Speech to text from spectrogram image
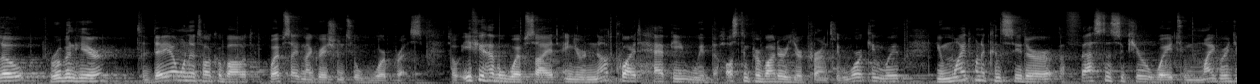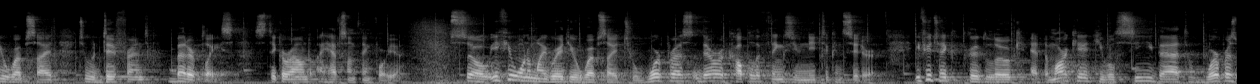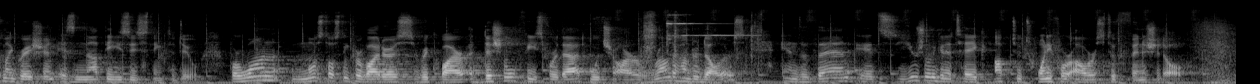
Hello, Ruben here. Today I want to talk about website migration to WordPress. So if you have a website and you're not quite happy with the hosting provider you're currently working with, you might want to consider a fast and secure way to migrate your website to a different, better place. Stick around, I have something for you. So if you want to migrate your website to WordPress, there are a couple of things you need to consider. If you take a good look at the market, you will see that WordPress migration is not the easiest thing to do. For one, most hosting providers require additional fees for that, which are around $100, and then it's usually going to take up to 24 hours to finish it all.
